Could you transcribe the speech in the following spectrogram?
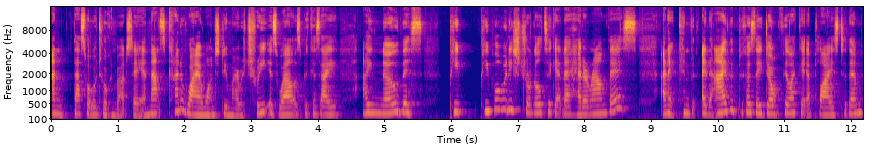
and that's what we're talking about today. And that's kind of why i want to do my retreat as well is because i i know this pe- people really struggle to get their head around this. And it can and either because they don't feel like it applies to them.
